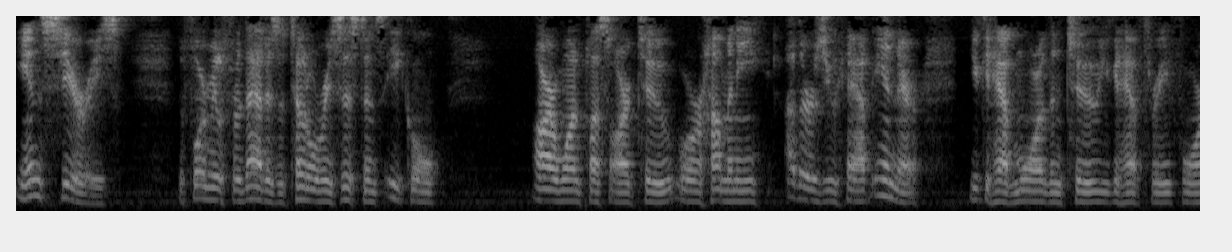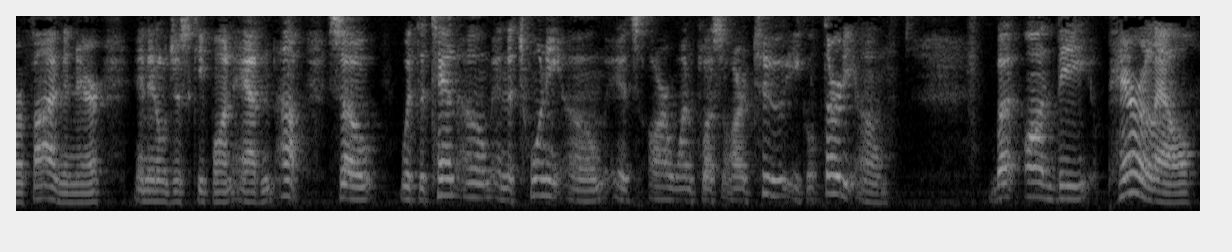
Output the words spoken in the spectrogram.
in series, the formula for that is a total resistance equal R1 plus R2 or how many others you have in there. You could have more than two, you could have three, four, or five in there, and it'll just keep on adding up. So with the 10 ohm and the 20 ohm, it's R1 plus R2 equal 30 ohm. But on the parallel,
